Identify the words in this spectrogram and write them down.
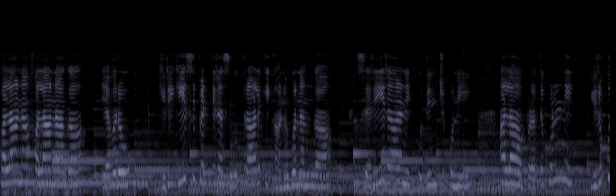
ఫలానా ఫలానాగా ఎవరో గిరిగీసి పెట్టిన సూత్రాలకి అనుగుణంగా శరీరాన్ని కుదించుకుని అలా బ్రతుకుణ్ణి ఇరుకు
